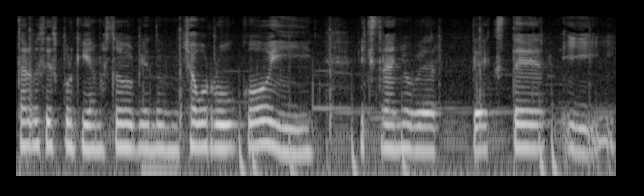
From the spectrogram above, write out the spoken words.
Tal vez es porque ya me estoy volviendo un chavo ruco y extraño ver Dexter y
